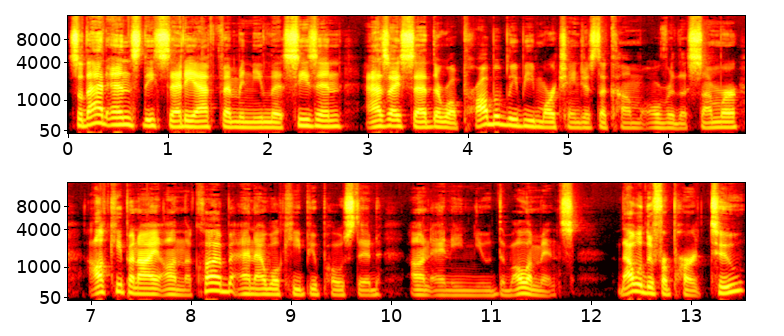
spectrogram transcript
So that ends the Serie A Femminile season. As I said, there will probably be more changes to come over the summer. I'll keep an eye on the club and I will keep you posted on any new developments. That will do for part two.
